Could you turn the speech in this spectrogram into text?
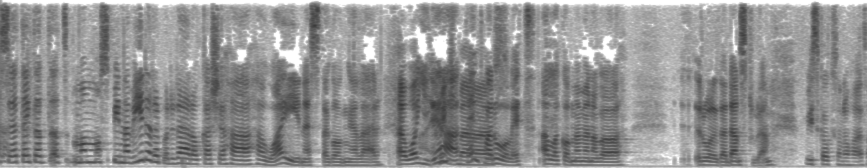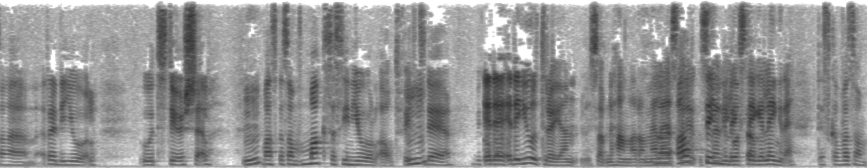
Så jag tänkte att, att man måste spinna vidare på det där och kanske ha Hawaii nästa gång eller... Hawaii Ja, Christmas. tänk vad roligt. Alla kommer med några roliga dansprogram. Vi ska också nog ha en sån här ready jul-utstyrsel. Mm. Man ska som maxa sin juloutfit. Det, vi Är det, är det jultröjan som det handlar om eller Nej, ska, det- ska vi gå liksom. steget längre? Det ska vara som,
